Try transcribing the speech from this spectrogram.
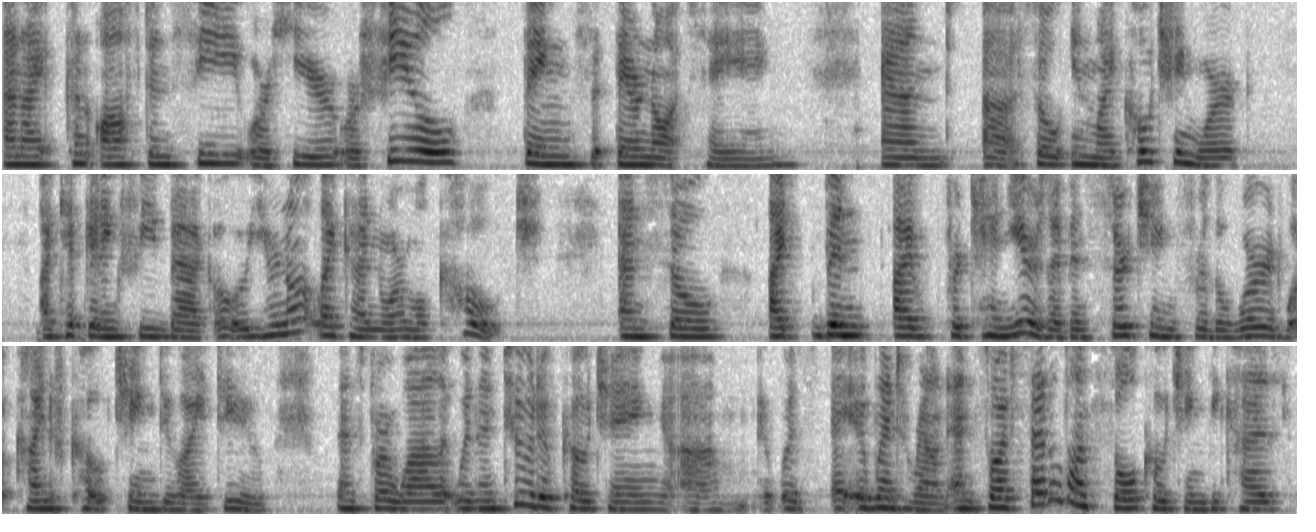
and I can often see or hear or feel things that they're not saying. And uh, so in my coaching work, I kept getting feedback, oh, you're not like a normal coach. And so I've been, I for 10 years, I've been searching for the word, what kind of coaching do I do? And for a while it was intuitive coaching. Um, it was, it went around. And so I've settled on soul coaching because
